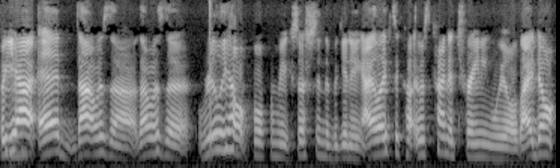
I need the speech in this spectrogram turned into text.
but yeah ed that was a that was a really helpful for me especially in the beginning i like to call it was kind of training wheels i don't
